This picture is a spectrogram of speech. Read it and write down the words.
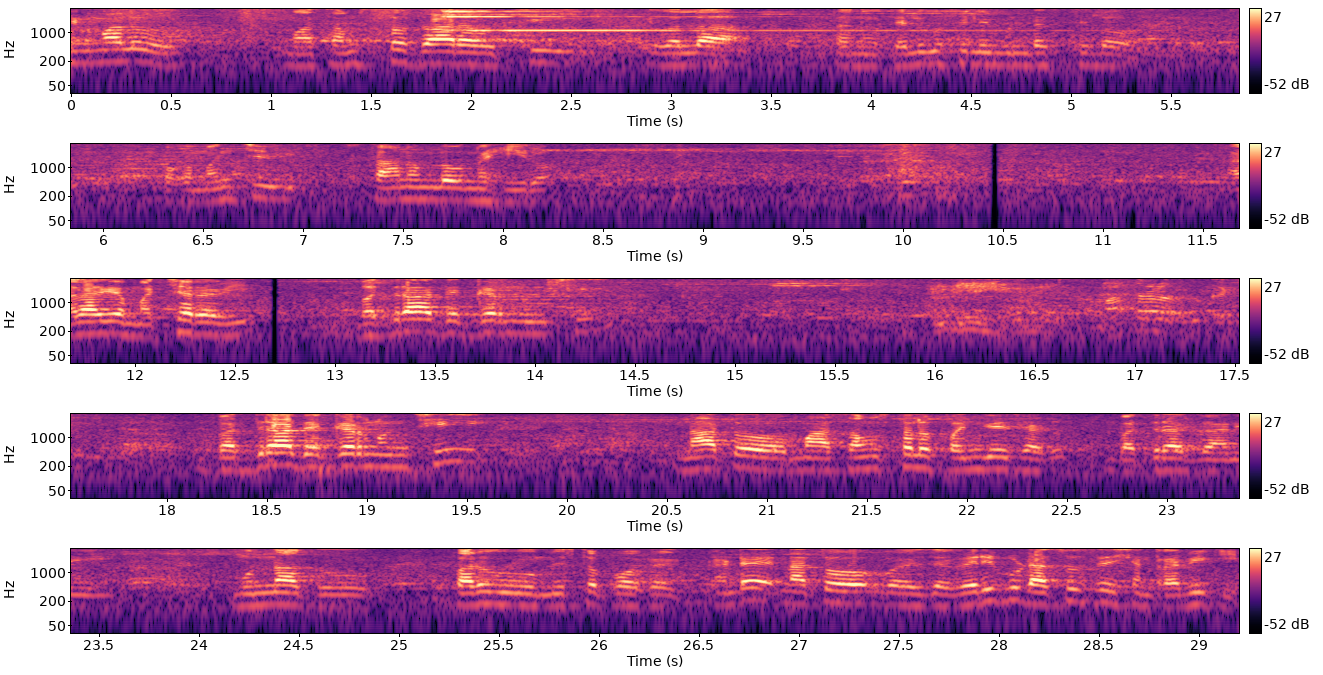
సినిమాలు మా సంస్థ ద్వారా వచ్చి ఇవల్ల తను తెలుగు ఫిలిం ఇండస్ట్రీలో ఒక మంచి స్థానంలో ఉన్న హీరో. అలాగే మచ్చరవి భద్రా దగ్గర నుంచి భద్రా దగ్గర నుంచి నాతో మా సంస్థలో పనిచేశాడు. భద్రాకు కానీ మున్నాకు పరుగు మిస్టర్ పర్ఫెక్ట్. అంటే నాతో is a very good association రవికి.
